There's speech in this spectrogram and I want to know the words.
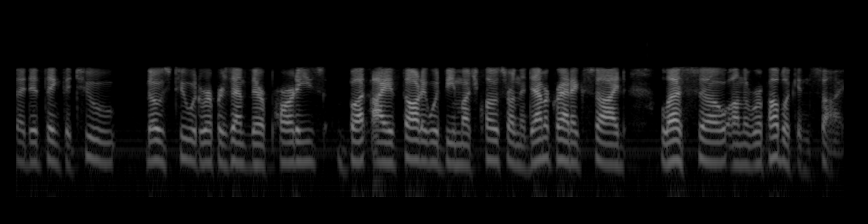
I did think the two those two would represent their parties, but I thought it would be much closer on the Democratic side, less so on the Republican side.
